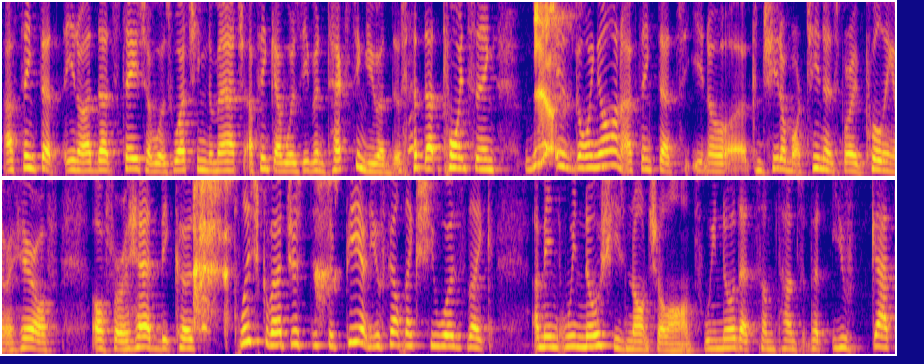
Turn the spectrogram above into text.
I think that you know at that stage I was watching the match. I think I was even texting you at, the, at that point saying, "What is Yeah. going on?" I think that you know uh, Conchita Martinez probably pulling her hair off off her head because Pliskova just disappeared. You felt like she was like. I mean, we know she's nonchalant. We know that sometimes, but you've got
